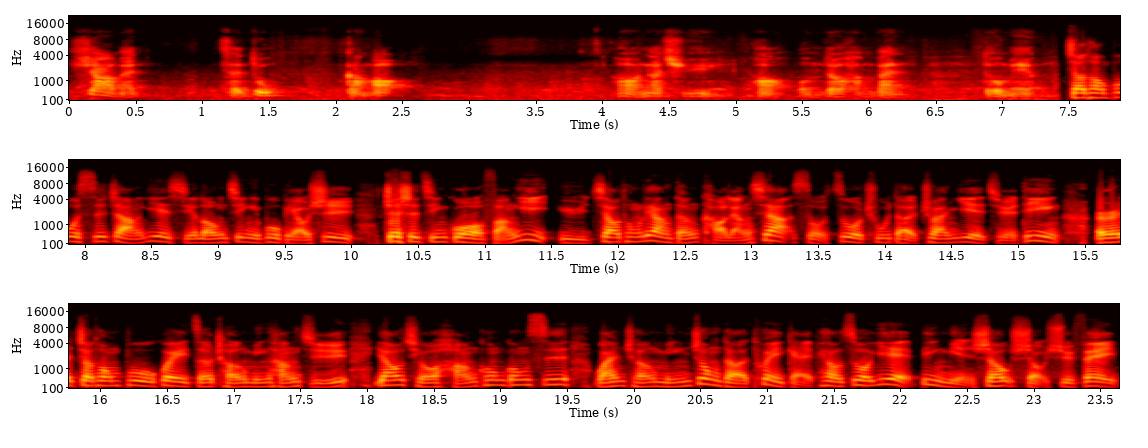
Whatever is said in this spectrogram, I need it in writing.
厦门、成都、港澳，好，那区域好，我们的航班都没有。交通部司长叶协龙进一步表示，这是经过防疫与交通量等考量下所做出的专业决定，而交通部会责成民航局要求航空公司完成民众的退改票作业，并免收手续费，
